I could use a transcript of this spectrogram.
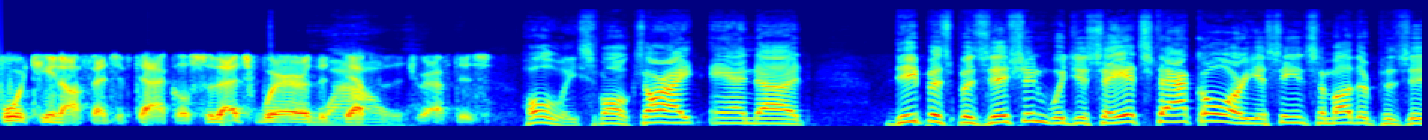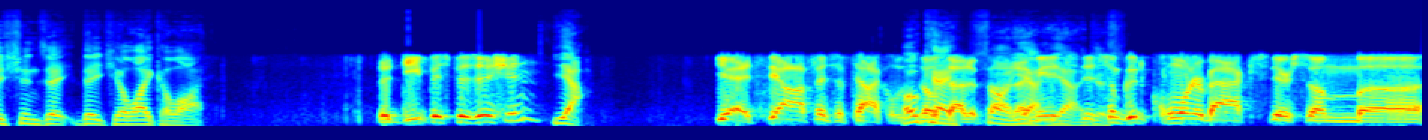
14 offensive tackles. So that's where the wow. depth of the draft is. Holy smokes! All right, and uh, deepest position, would you say it's tackle, or are you seeing some other positions that, that you like a lot? The deepest position? Yeah. Yeah, it's the offensive tackle. There's okay. no doubt about so, it. Yeah, I mean, yeah, there's just... some good cornerbacks. There's some uh,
